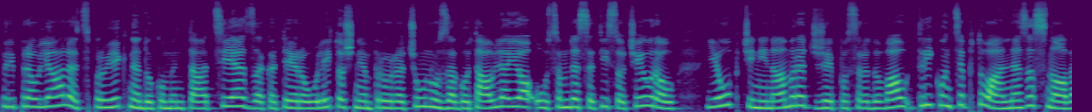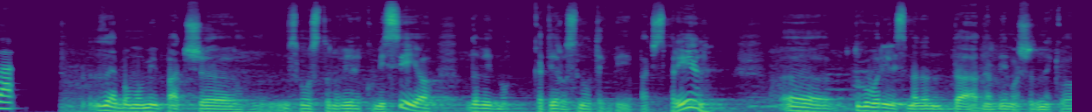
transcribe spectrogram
Pripravljalec projektne dokumentacije, za katero v letošnjem proračunu zagotavljajo osemdeset tisoč evrov, je občini namreč že posredoval tri konceptualne zasnove. Zdaj bomo mi pač, smo ustanovili komisijo, da vidimo, kateri osnutek bi pač sprejeli. dogovorili smo, da, da naredimo še neko,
